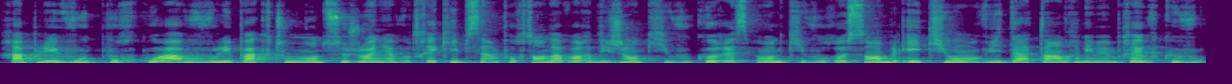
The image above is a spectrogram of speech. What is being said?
Rappelez-vous pourquoi vous voulez pas que tout le monde se joigne à votre équipe. C'est important d'avoir des gens qui vous correspondent, qui vous ressemblent et qui ont envie d'atteindre les mêmes rêves que vous.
